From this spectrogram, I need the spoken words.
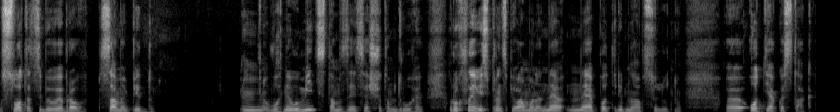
слота собі вибрав саме під Вогневу міць, там здається, що там друге. Рухливість, в принципі, вам вона не не потрібна абсолютно. Е, От якось так.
